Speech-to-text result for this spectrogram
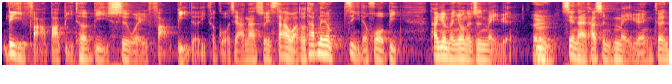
立法把比特币视为法币的一个国家。那所以萨尔瓦多他没有自己的货币，他原本用的就是美元，而现在它是美元跟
